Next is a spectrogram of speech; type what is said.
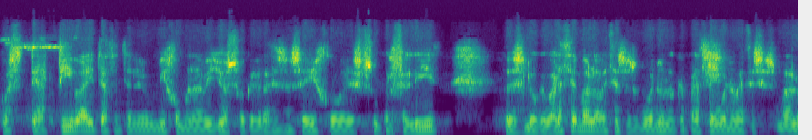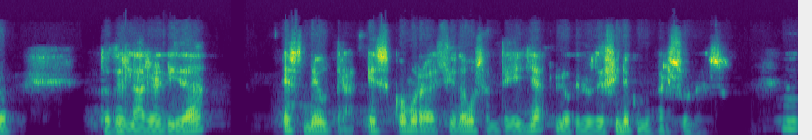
pues te activa y te hace tener un hijo maravilloso que gracias a ese hijo es súper feliz. Entonces, lo que parece malo a veces es bueno, lo que parece bueno a veces es malo. Entonces, la realidad es neutra, es cómo reaccionamos ante ella lo que nos define como personas. Mm.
